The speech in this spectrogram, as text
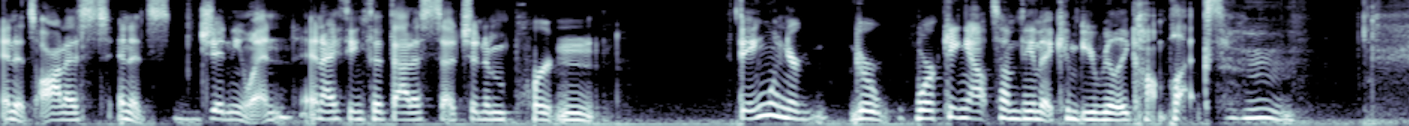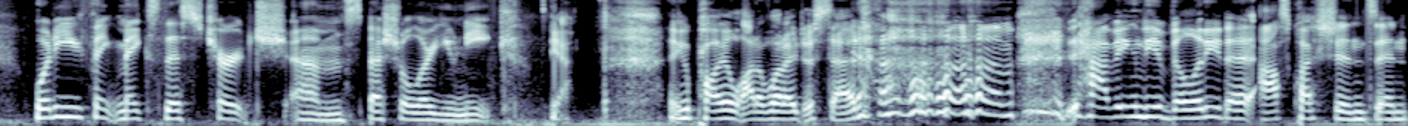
and it's honest and it's genuine. And I think that that is such an important thing when you're you're working out something that can be really complex. Mm-hmm. What do you think makes this church um, special or unique? Yeah. I think probably a lot of what I just said. um, having the ability to ask questions, and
